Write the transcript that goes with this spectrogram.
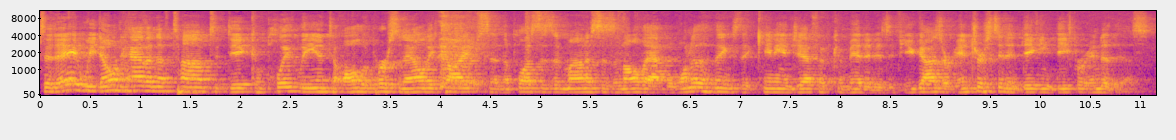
today we don't have enough time to dig completely into all the personality types and the pluses and minuses and all that, but one of the things that Kenny and Jeff have committed is if you guys are interested in digging deeper into this,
